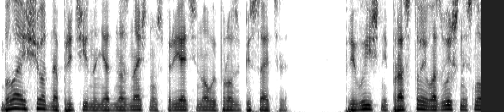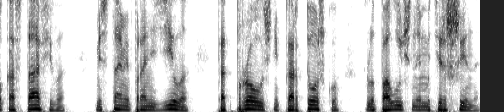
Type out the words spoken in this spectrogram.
Была еще одна причина неоднозначного восприятия новой прозы писателя. Привычный, простой, возвышенный слог Астафьева местами пронзила, как проволочник картошку, злополучная матершина.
